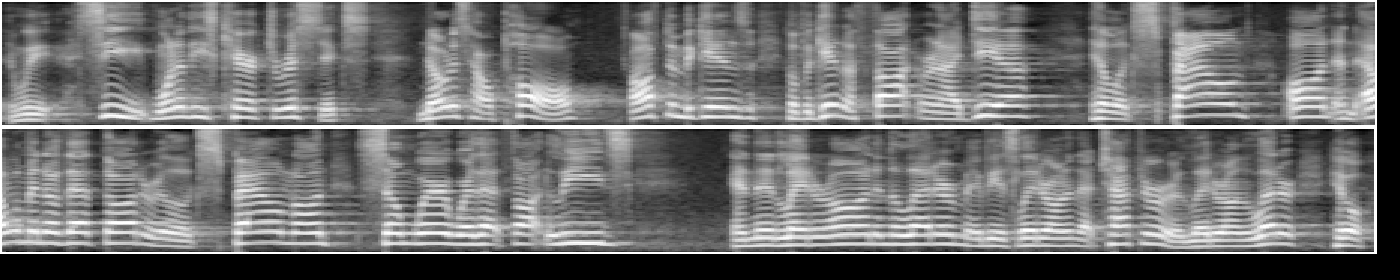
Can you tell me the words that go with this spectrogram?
And we see one of these characteristics. Notice how Paul often begins, he'll begin a thought or an idea, he'll expound on an element of that thought, or he'll expound on somewhere where that thought leads. And then later on in the letter, maybe it's later on in that chapter or later on in the letter, he'll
